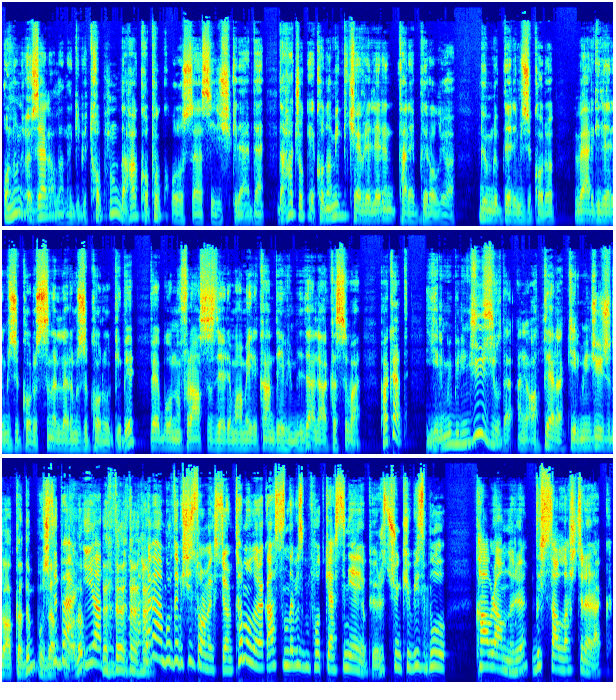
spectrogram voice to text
onun özel alanı gibi toplum daha kopuk uluslararası ilişkilerden. Daha çok ekonomik çevrelerin talepleri oluyor. Gümrüklerimizi koru, vergilerimizi koru, sınırlarımızı koru gibi ve bunun Fransız devrimi, Amerikan devrimiyle de alakası var. Fakat 21. yüzyılda hani atlayarak 20. yüzyılı atladım uzatmayalım. Süper iyi atladın. Hemen burada bir şey sormak istiyorum. Tam olarak aslında biz bu podcast'i niye yapıyoruz? Çünkü biz bu kavramları dışsallaştırarak,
